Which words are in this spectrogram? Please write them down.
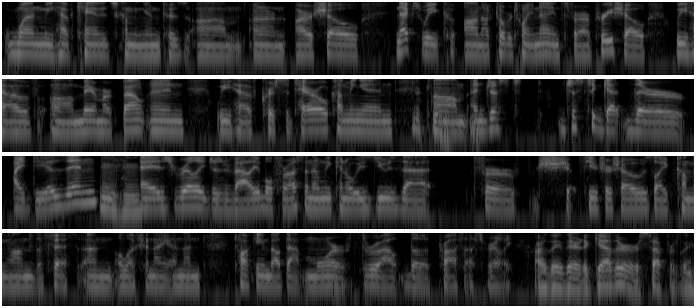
when we have candidates coming in, because um, on our show next week on October 29th for our pre-show, we have um, Mayor Mark Boughton, we have Chris Setaro coming in, um, and just just to get their ideas in is really just valuable for us, and then we can always use that for sh- future shows like coming on the 5th on election night and then talking about that more throughout the process really Are they there together or separately?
